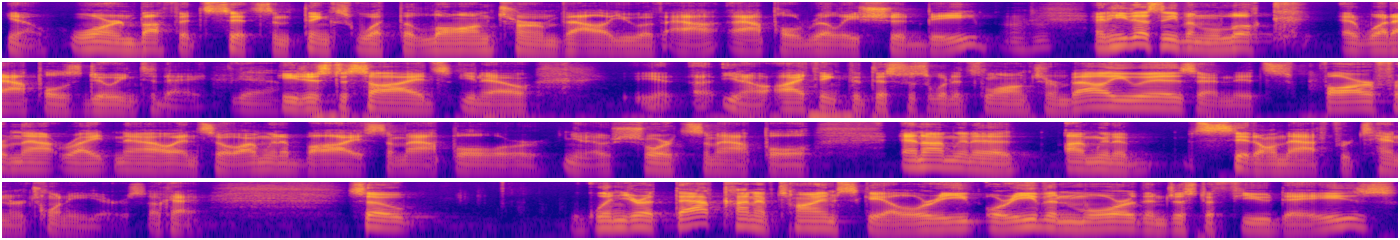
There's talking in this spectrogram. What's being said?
you know, Warren Buffett sits and thinks what the long-term value of a- Apple really should be, mm-hmm. and he doesn't even look at what Apple's doing today. Yeah. He just decides, you know, uh, you know, I think that this is what its long-term value is, and it's far from that right now, and so I'm going to buy some Apple or you know, short some Apple, and I'm gonna I'm gonna sit on that for ten or twenty years. Okay, so when you're at that kind of time scale or, e- or even more than just a few days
